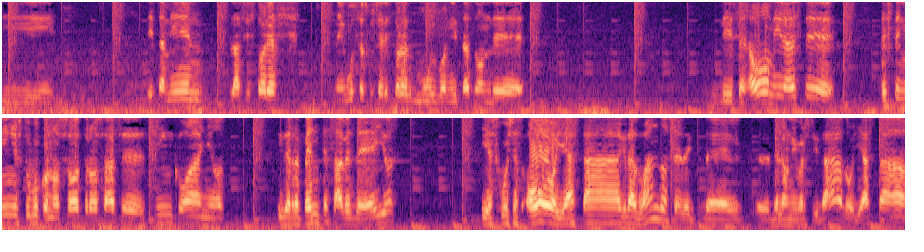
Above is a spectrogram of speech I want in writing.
y, y también las historias, me gusta escuchar historias muy bonitas donde dicen, oh, mira, este, este niño estuvo con nosotros hace cinco años y de repente sabes de ellos y escuchas, oh, ya está graduándose de, la universidad o ya está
